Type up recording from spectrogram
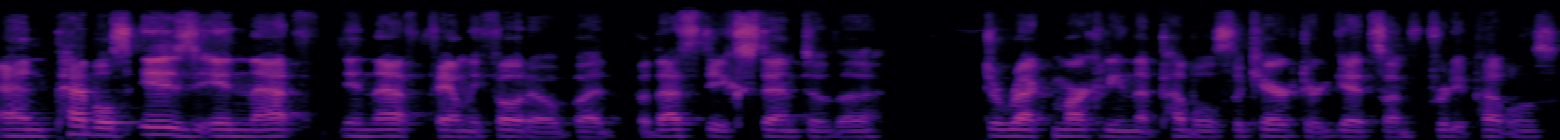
And Pebbles is in that in that family photo, but but that's the extent of the direct marketing that Pebbles, the character, gets on Fruity Pebbles.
